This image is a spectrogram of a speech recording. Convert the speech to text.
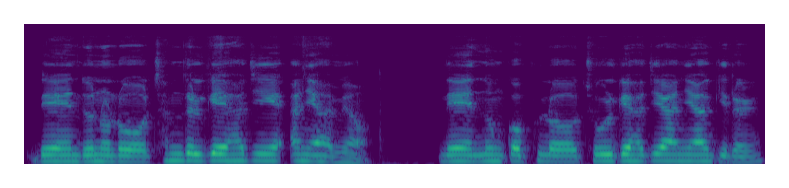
내 눈으로 잠들게 하지 아니하며 내 눈꺼풀로 졸게 하지 아니하기를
